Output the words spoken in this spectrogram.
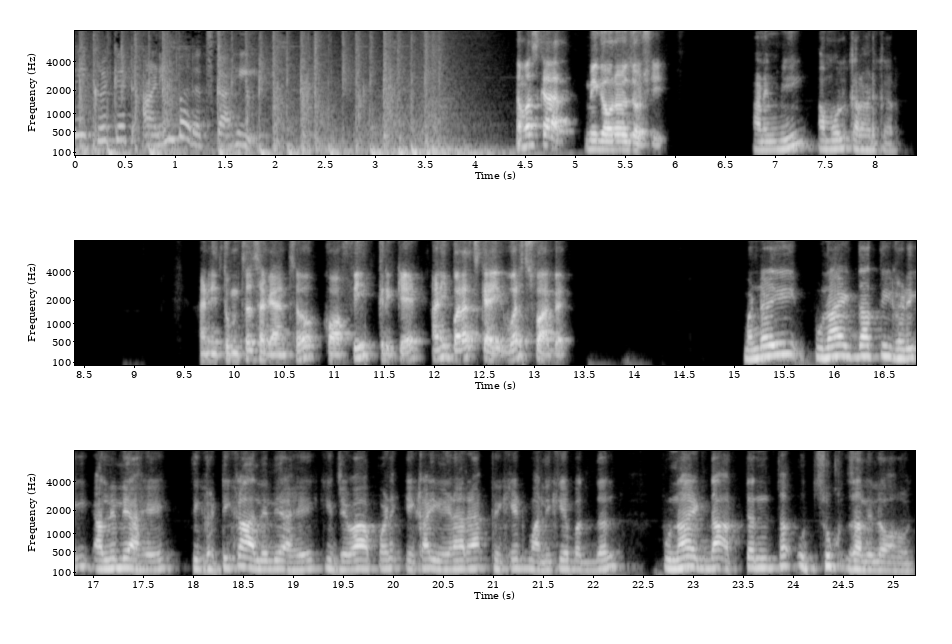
कॉफी क्रिकेट आणि बरच काही. नमस्कार मी गौरव जोशी. आणि मी अमोल कराडकर. आणि तुमचं सगळ्यांचं कॉफी क्रिकेट आणि बरंच काही वर स्वागत. मंडळी पुन्हा एकदा ती घडी आलेली आहे ती घटिका आलेली आहे की जेव्हा आपण एका येणाऱ्या क्रिकेट मालिकेबद्दल पुन्हा एकदा अत्यंत उत्सुक झालेलो आहोत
